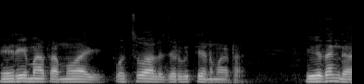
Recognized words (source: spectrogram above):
మేరీమాత అమ్మవారి ఉత్సవాలు జరుగుతాయి అన్నమాట. ఈ విధంగా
